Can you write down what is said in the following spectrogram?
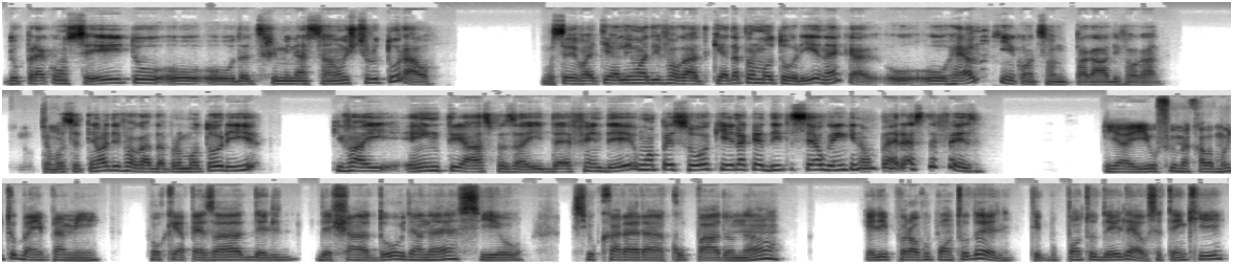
do preconceito ou, ou, da discriminação estrutural. Você vai ter ali um advogado que é da promotoria, né? Que o, o réu não tinha condição de pagar um advogado. Então você tem um advogado da promotoria que vai, entre aspas, aí, defender uma pessoa que ele acredita ser alguém que não merece defesa. E aí o filme acaba muito bem para mim, porque apesar dele deixar a dúvida, né, se, eu, se o cara era culpado ou não, ele prova o ponto dele. Tipo, o ponto dele é, você tem que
